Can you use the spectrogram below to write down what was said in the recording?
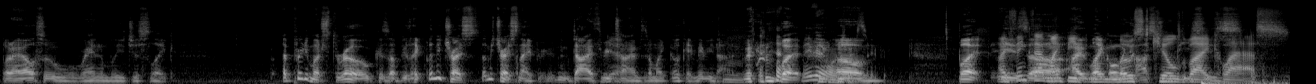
but I also will randomly just like I pretty much throw because I'll be like, let me try, let me try sniper and die three Yeah. times, and I'm like, okay, maybe not, but Maybe I want to try um, Sniper. But i think that uh, might be I like like most killed by class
